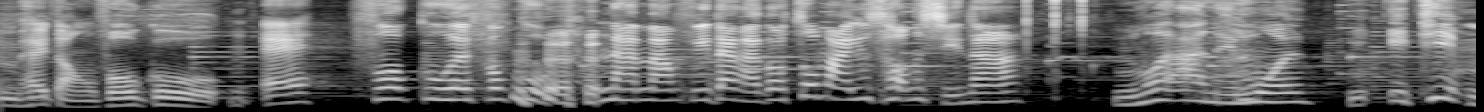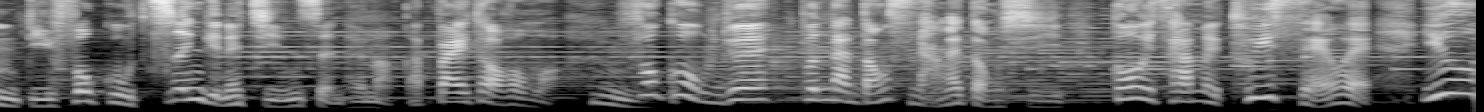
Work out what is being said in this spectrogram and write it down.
唔系当佛姑？哎，火锅系佛姑，你 还蛮非得嗌我做嘛要创新啊？唔会啊你们，你一天唔提复古正经的精神系嘛？啊拜托好冇，复古唔做本但当市场的东西，搞一餐咪推社会，又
